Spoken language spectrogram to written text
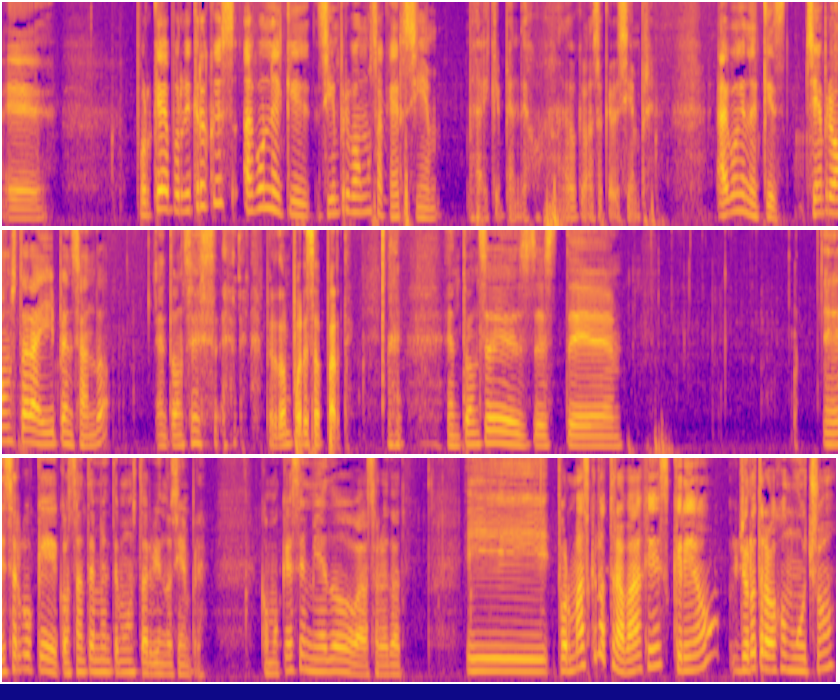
Eh, ¿Por qué? Porque creo que es algo en el que siempre vamos a caer siempre. Ay, qué pendejo. Algo que vamos a caer siempre. Algo en el que siempre vamos a estar ahí pensando. Entonces, perdón por esa parte. Entonces, este es algo que constantemente vamos a estar viendo siempre. Como que ese miedo a la soledad. Y por más que lo trabajes, creo, yo lo trabajo mucho,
